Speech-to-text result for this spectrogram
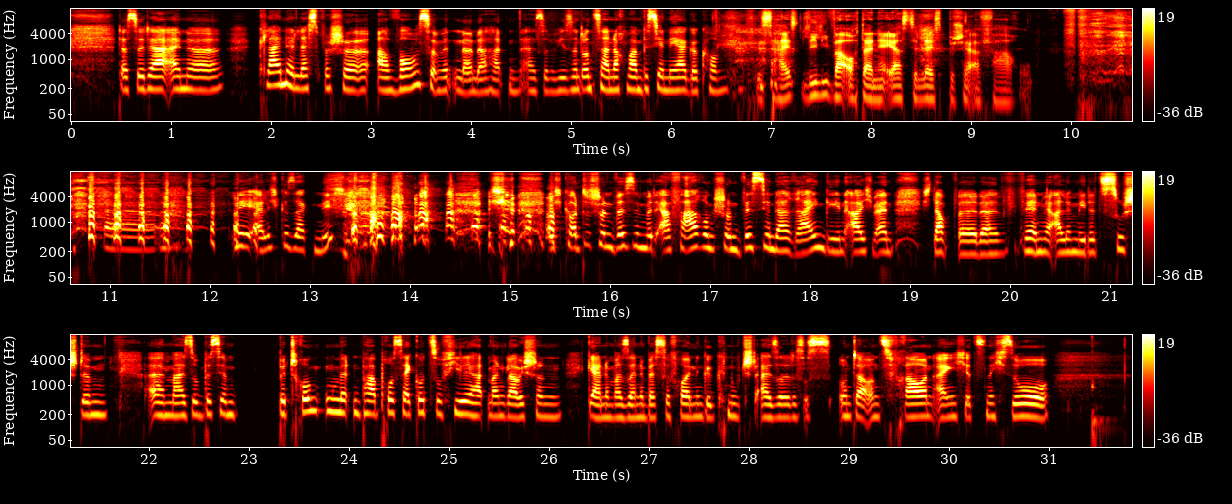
dass wir da eine kleine lesbische Avance miteinander hatten. Also wir sind uns da noch mal ein bisschen näher gekommen. Das heißt, Lilly war auch deine erste lesbische Erfahrung. Äh, nee, ehrlich gesagt nicht. Ich, ich, konnte schon ein bisschen mit Erfahrung schon ein bisschen da reingehen, aber ich meine, ich glaube, äh, da werden mir alle Mädels zustimmen, äh, mal so ein bisschen betrunken mit ein paar Prosecco zu viel hat man, glaube ich, schon gerne mal seine beste Freundin geknutscht. Also das ist unter uns Frauen eigentlich jetzt nicht so.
